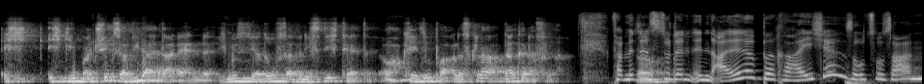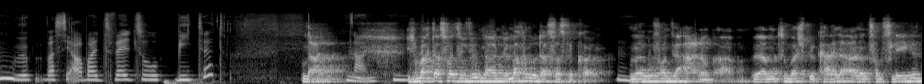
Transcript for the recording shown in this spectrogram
ich, ich gebe mein Schicksal wieder in deine Hände. Ich müsste ja doof sein, wenn ich es nicht täte. Okay, super, alles klar, danke dafür. Vermittelst ja. du denn in alle Bereiche sozusagen, was die Arbeitswelt so bietet? Nein. Nein. Ich mache das, was wir. Nein, wir machen nur das, was wir können, mhm. ne, wovon wir Ahnung haben. Wir haben zum Beispiel keine Ahnung von Pflege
